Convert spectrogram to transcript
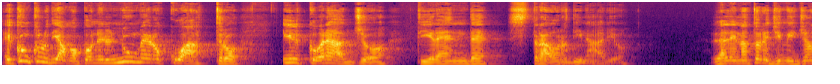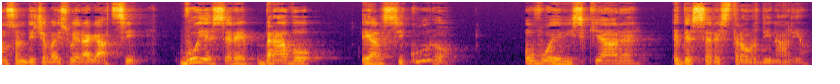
E concludiamo con il numero 4. Il coraggio ti rende straordinario. L'allenatore Jimmy Johnson diceva ai suoi ragazzi, vuoi essere bravo e al sicuro o vuoi rischiare ed essere straordinario?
